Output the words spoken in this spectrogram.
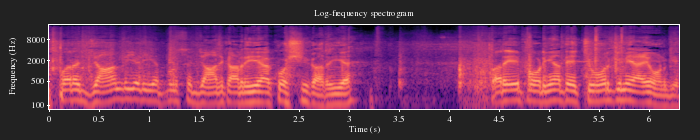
ਉੱਪਰ ਜਾਣ ਦੀ ਜਿਹੜੀ ਹੈ ਪੁਲਿਸ ਜਾਂਚ ਕਰ ਰਹੀ ਹੈ, ਕੋਸ਼ਿਸ਼ ਕਰ ਰਹੀ ਹੈ। ਪਰ ਇਹ ਪੌੜੀਆਂ ਤੇ ਚੋਰ ਕਿਵੇਂ ਆਏ ਹੋਣਗੇ?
